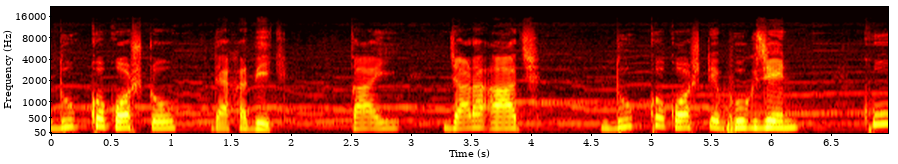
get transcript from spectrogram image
দুঃখ, কষ্ট দেখা দিক। তাই যারা আজ দুঃখ, কষ্টে ভুগছেন, খুব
